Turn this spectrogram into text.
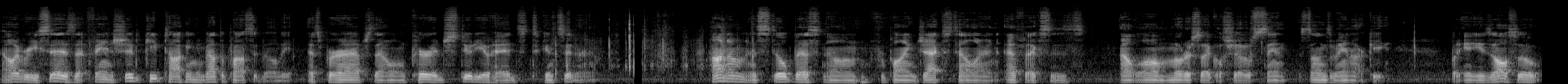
However, he says that fans should keep talking about the possibility, as perhaps that will encourage studio heads to consider him. Hunnam is still best known for playing Jax Teller in FX's outlaw motorcycle show Sons of Anarchy, but he has also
